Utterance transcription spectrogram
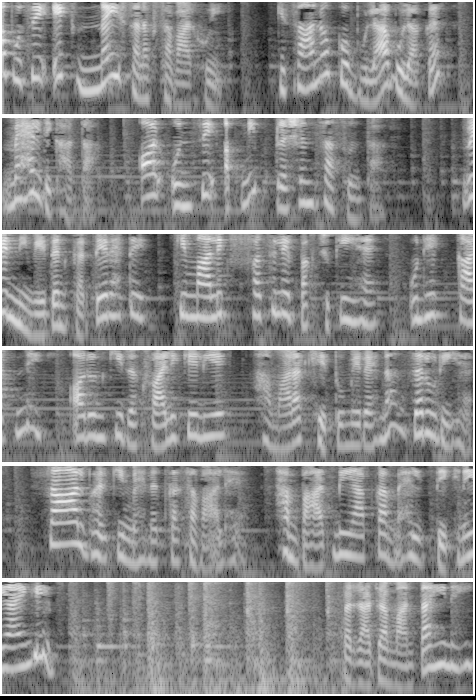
अब उसे एक नई सनक सवार हुई। किसानों को बुला बुलाकर महल दिखाता और उनसे अपनी प्रशंसा सुनता। वे निवेदन करते रहते कि मालिक फ़सलें पक चुकी हैं, उन्हें काटने और उनकी रखवाली के लिए हमारा खेतों में रहना ज़रूरी है। साल भर की मेहनत का सवाल है। हम बाद में आपका महल देखने आएँगे। पर राजा मानता ही नहीं।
